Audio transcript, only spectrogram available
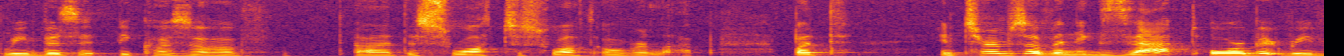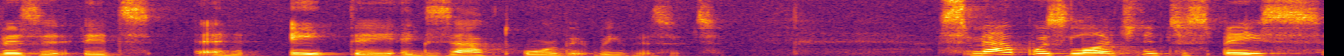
revisit because of uh, the swath to swath overlap. But in terms of an exact orbit revisit, it's an eight day exact orbit revisit. SMAP was launched into space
